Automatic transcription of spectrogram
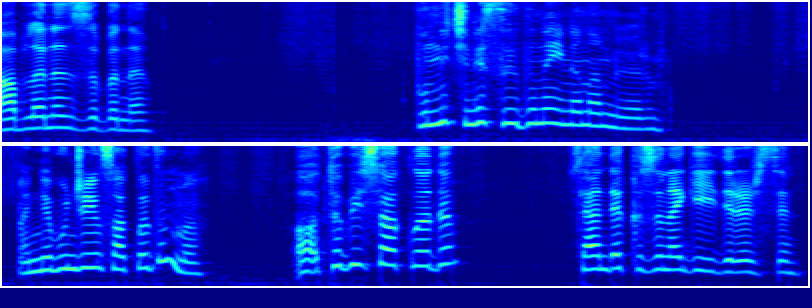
Ablanın zıbını. Bunun içine sığdığına inanamıyorum. Anne bunca yıl sakladın mı? Aa, tabii sakladım. Sen de kızına giydirirsin.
